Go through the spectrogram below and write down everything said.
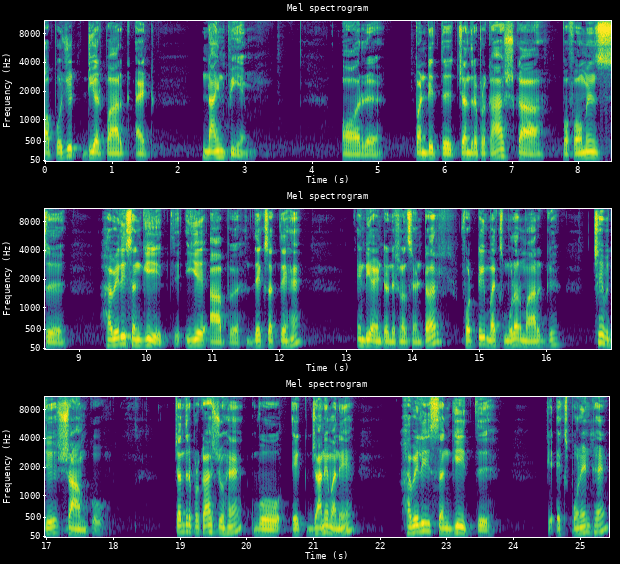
opposite Deer Park at nine P M और पंडित चंद्र प्रकाश का परफॉर्मेंस हवेली संगीत, ये आप देख सकते हैं। India International Centre, forty Max Mueller Marg छः बजे शाम को। चंद्र प्रकाश जो हैं, वो एक जाने माने हवेली संगीत के एक्सपोनेंट हैं।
